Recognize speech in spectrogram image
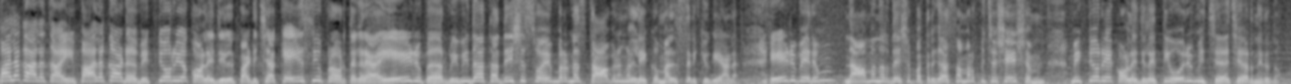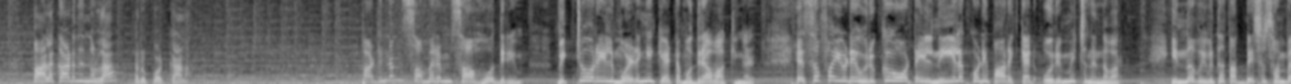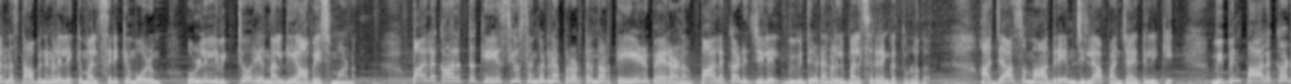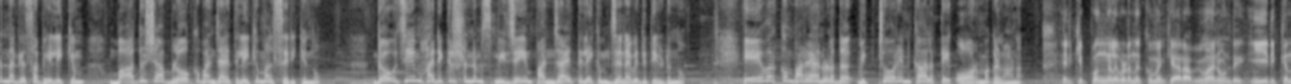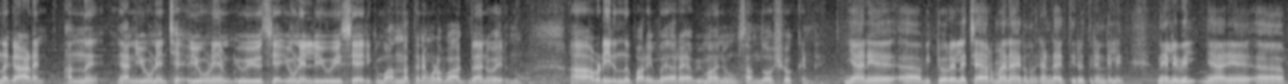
പല കാലത്തായി പാലക്കാട് വിക്ടോറിയ കോളേജിൽ പഠിച്ച കെ എസ് യു പ്രവർത്തകരായ ഏഴുപേർ വിവിധ തദ്ദേശ സ്വയംഭരണ സ്ഥാപനങ്ങളിലേക്ക് മത്സരിക്കുകയാണ്. ഏഴുപേരും നാമനിർദ്ദേശ പത്രിക സമർപ്പിച്ച ശേഷം വിക്ടോറിയ കോളേജിലെത്തി ഒരുമിച്ച് ചേർന്നിരുന്നു. പാലക്കാട് നിന്നുള്ള റിപ്പോർട്ട് കാണാം. പഠനം സമരം സാഹോദര്യം വിക്ടോറിയയിൽ മുഴങ്ങിക്കേട്ട മുദ്രാവാക്യങ്ങൾ. എസ് എഫ് ഐയുടെ ഉരുക്കുകോട്ടയിൽ നീലക്കൊടി പാറിക്കാൻ ഒരുമിച്ച് നിന്നവർ. ഇന്ന് വിവിധ തദ്ദേശ സംവരണ സ്ഥാപനങ്ങളിലേക്ക് മത്സരിക്കുമ്പോഴും ഉള്ളിൽ വിക്ടോറിയ നൽകിയ ആവേശമാണ്. പല കാലത്ത് കെ എസ് യു സംഘടനാ പ്രവർത്തനം നടത്തിയ ഏഴ് പേരാണ് പാലക്കാട് ജില്ലയിൽ വിവിധയിടങ്ങളിൽ മത്സരരംഗത്തുള്ളത്. അജാസും മാതിരയും ജില്ലാ പഞ്ചായത്തിലേക്ക്. വിപിൻ പാലക്കാട് നഗരസഭയിലേക്കും ബാദുഷ ബ്ലോക്ക് പഞ്ചായത്തിലേക്കും മത്സരിക്കുന്നു. ഗൗജിയും ഹരികൃഷ്ണനും സ്മിജയും പഞ്ചായത്തിലേക്കും ജനവിധി തേടുന്നു. ഏവർക്കും പറയാനുള്ളത് വിക്ടോറിയൻ കാലത്തെ ഓർമ്മകളാണ്. എനിക്കിപ്പോൾ നിങ്ങളിവിടെ നിൽക്കുമ്പോൾ എനിക്ക് ഏറെ അഭിമാനമുണ്ട്. ഈ ഇരിക്കുന്ന ഗാർഡൻ അന്ന് ഞാൻ union union U U C യൂണിയനിൽ യു സി ആയിരിക്കുമ്പോൾ അന്നത്തെ നമ്മുടെ വാഗ്ദാനമായിരുന്നു. ആ അവിടെ ഇരുന്ന് പറയുമ്പോൾ ഏറെ അഭിമാനവും സന്തോഷവും ഒക്കെ ഉണ്ട്. ഞാൻ വിക്ടോറിയയിലെ ചെയർമാനായിരുന്നു രണ്ടായിരത്തി ഇരുപത്തിരണ്ടിൽ നിലവിൽ ഞാൻ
